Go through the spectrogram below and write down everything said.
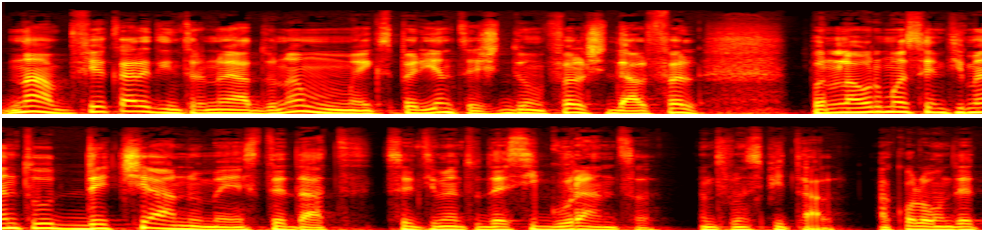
Na, fiecare dintre noi adunăm experiențe și de un fel și de altfel. Până la urmă, sentimentul de ce anume este dat? Sentimentul de siguranță într-un spital. Acolo unde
